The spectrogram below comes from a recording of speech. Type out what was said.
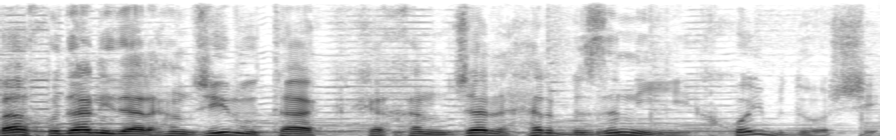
با خودا نیدار هەنجیر و تاک کە خەنجەر هەر بزنی خۆی بدۆشێ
